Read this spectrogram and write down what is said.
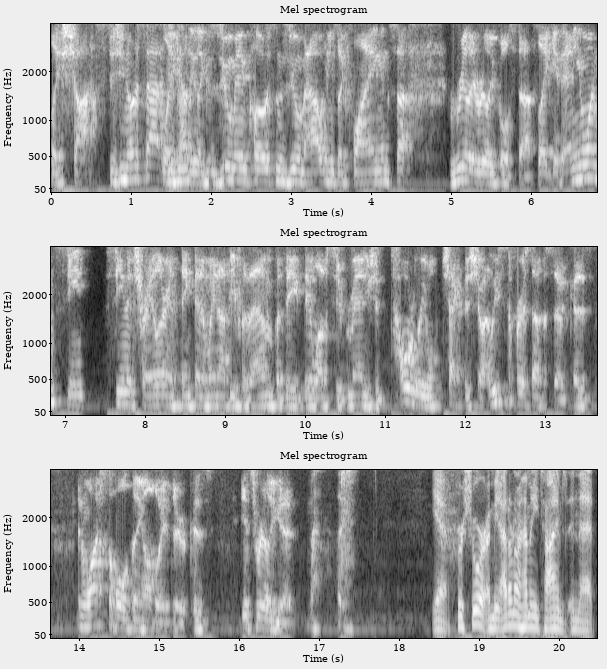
like shots. Did you notice that? Like mm-hmm. how they like zoom in close and zoom out when he's like flying and stuff. Really, really cool stuff. Like if anyone's seen seen a trailer and think that it might not be for them, but they, they love Superman, you should totally check the show, at least the first episode, because and watch the whole thing all the way through because it's really good. yeah, for sure. I mean, I don't know how many times in that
